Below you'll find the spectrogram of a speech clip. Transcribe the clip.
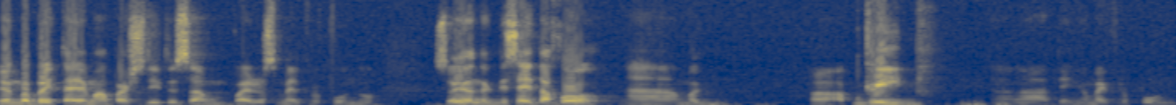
Yan, babalik tayo mga parts dito sa wireless microphone, no? So, yun, nag-decide ako na mag-upgrade ng ating microphone.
